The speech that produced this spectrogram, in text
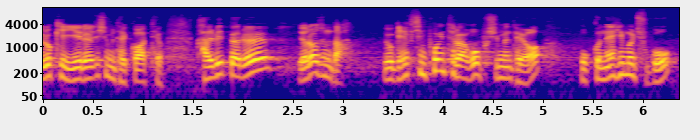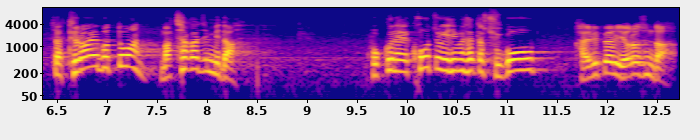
이렇게 이해를 해주시면 될 것 같아요. 갈비뼈를 열어준다. 이게 핵심 포인트라고 보시면 돼요. 복근에 힘을 주고. 자, 드라이버 또한 마찬가지입니다. 복근의 코어 쪽에 힘을 살짝 주고 갈비뼈를 열어준다.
